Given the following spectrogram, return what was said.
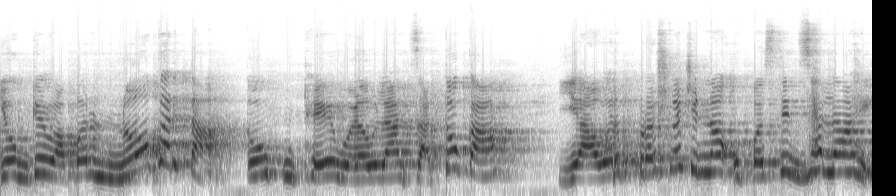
योग्य वापर न करता तो कुठे वळवला जातो का? यावर प्रश्नचिन्ह उपस्थित झालं आहे.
